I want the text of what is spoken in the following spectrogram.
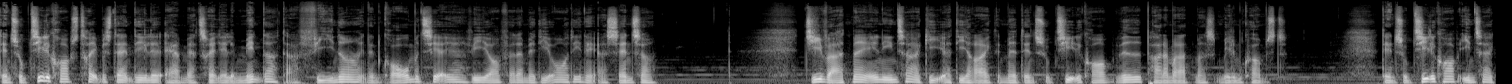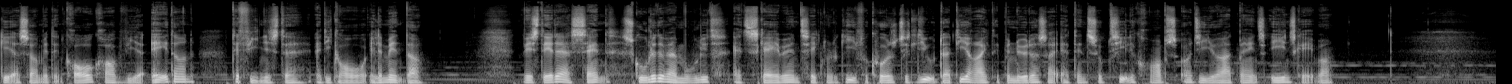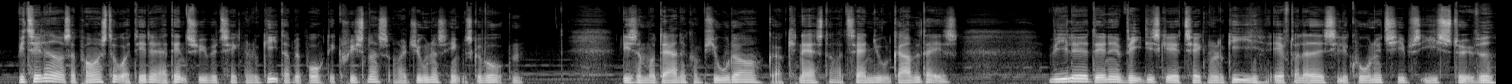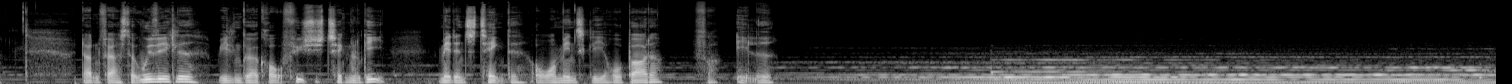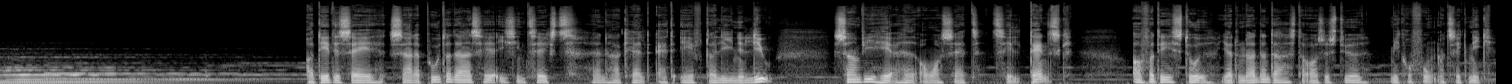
den subtile krops tre bestanddele er materielle elementer, der er finere end den grove materie, vi opfatter med de ordinære sanser. Jivatmaen interagerer direkte med den subtile krop ved Paramatmas mellemkomst. Den subtile krop interagerer så med den grove krop via aderen, det fineste af de grove elementer. Hvis dette er sandt, skulle det være muligt at skabe en teknologi for kunstigt liv, der direkte benytter sig af den subtile krops og Jivatmans egenskaber – vi tillader os at påstå, at dette er den type teknologi, der blev brugt i Krishnas og Arjunas himmelske våben. Ligesom moderne computere gør knaster og tandhjul gammeldags, ville denne vediske teknologi efterlade silikonechips i støvet. Når den først er udviklet, ville den gøre grov fysisk teknologi med dens tænkte overmenneskelige robotter forældet. Og dette sagde Sarabhuttadas her i sin tekst, han har kaldt at efterligne liv, som vi her havde oversat til dansk, og for det stod Yadunandandas, der også styrede mikrofon og teknik.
